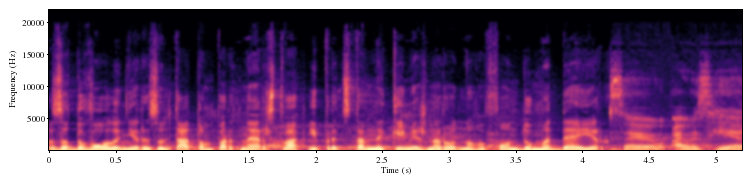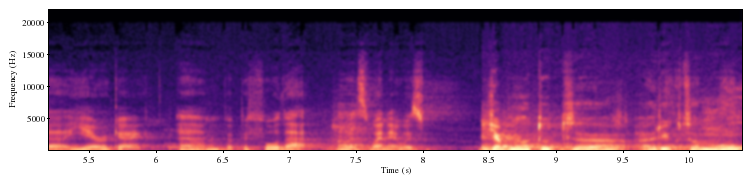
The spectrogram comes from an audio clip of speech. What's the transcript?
Задоволені результатом партнерства і представники міжнародного фонду Медеїр. Um, Я була тут е, рік тому,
